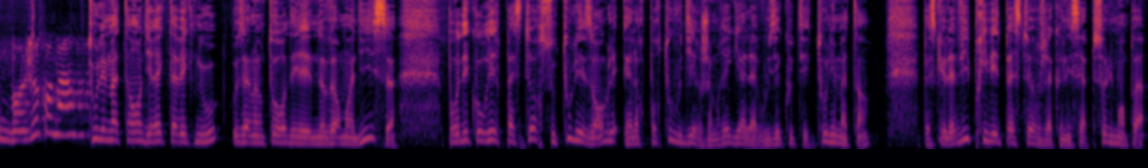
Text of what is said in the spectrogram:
Bonjour Romain. Tous les matins en direct avec nous, aux alentours des 9h 10, pour découvrir Pasteur sous tous les angles. Et alors pour tout vous dire, je me régale à vous écouter tous les matins, parce que la vie privée de Pasteur, je la connaissais absolument pas.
